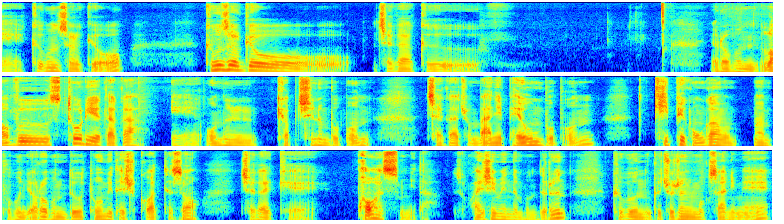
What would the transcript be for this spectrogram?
예, 그분 설교, 그분 설교 제가 그 여러분 러브 스토리에다가 예, 오늘 겹치는 부분 제가 좀 많이 배운 부분 깊이 공감한 부분 여러분도 도움이 되실 것 같아서 제가 이렇게 퍼왔습니다. 관심 있는 분들은 그분 그 조정민 목사님의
